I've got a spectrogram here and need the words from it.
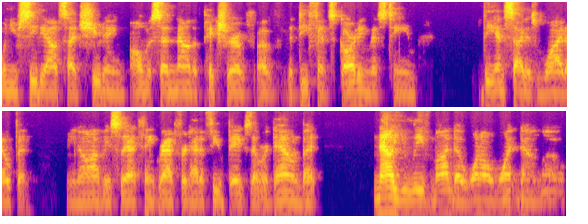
when you see the outside shooting, all of a sudden now the picture of, of the defense guarding this team, the inside is wide open. You know, obviously, I think Radford had a few bigs that were down, but now you leave Mondo one on one down low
